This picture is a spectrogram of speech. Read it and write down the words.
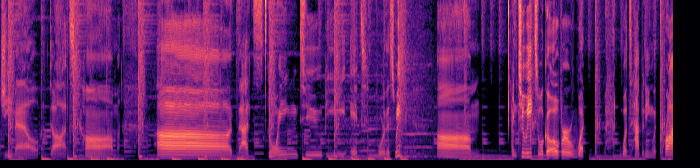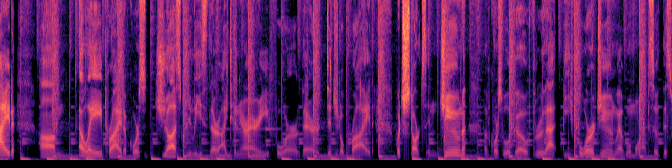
gmail.com. Uh, that's going to be it for this week. Um, in two weeks, we'll go over what what's happening with Pride. Um, LA Pride, of course, just released their itinerary for their digital Pride, which starts in June. Of course, we'll go through that before June. We have one more episode this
